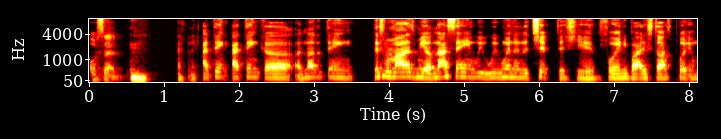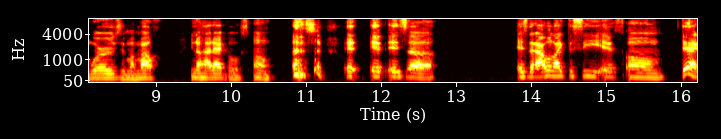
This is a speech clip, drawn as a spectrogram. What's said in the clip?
Well said. Definitely. I think I think uh another thing this reminds me of not saying we we winning the chip this year before anybody starts putting words in my mouth. You know how that goes. Um it it is uh is that I would like to see if um yeah,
